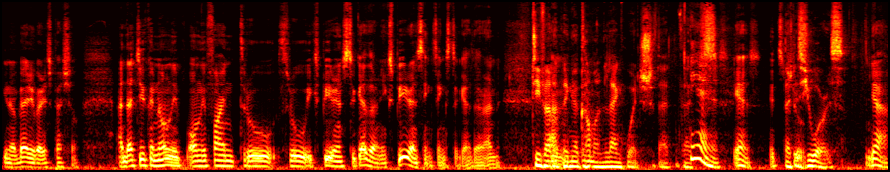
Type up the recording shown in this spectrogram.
you know very very special, and that you can only only find through through experience together and experiencing things together and developing a common language that that's, yes yes it's that is yours. Yeah.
